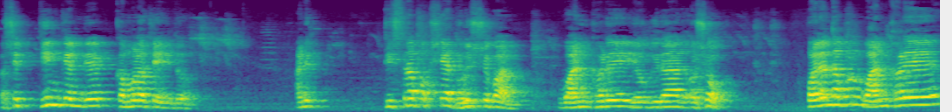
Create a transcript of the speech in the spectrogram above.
असे तीन कॅन्डिडेट कमळाचे येतो इथं. आणि तिसरा पक्ष आहे धनुष्यबाण वानखडे योगीराज अशोक. पहिल्यांदा आपण वानखडे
